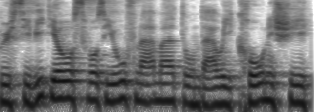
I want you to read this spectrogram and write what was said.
gewisse Videos, die sie aufnehmen und auch ikonische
